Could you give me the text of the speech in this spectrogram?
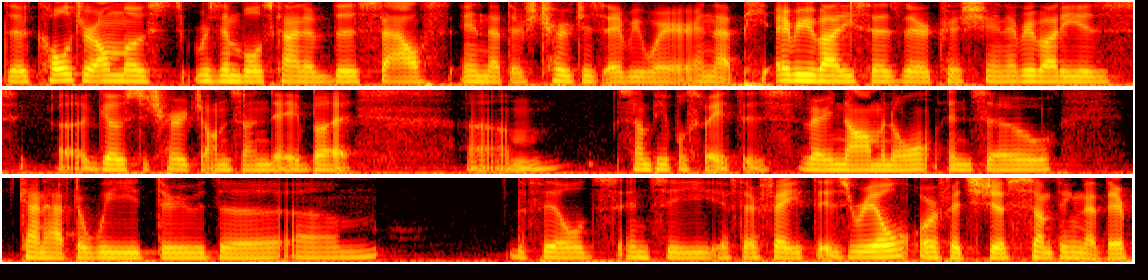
the culture almost resembles kind of the South in that there's churches everywhere, and that p- everybody says they're a Christian. Everybody is uh, goes to church on Sunday, but um, some people's faith is very nominal, and so you kind of have to weed through the um, the fields and see if their faith is real or if it's just something that they're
